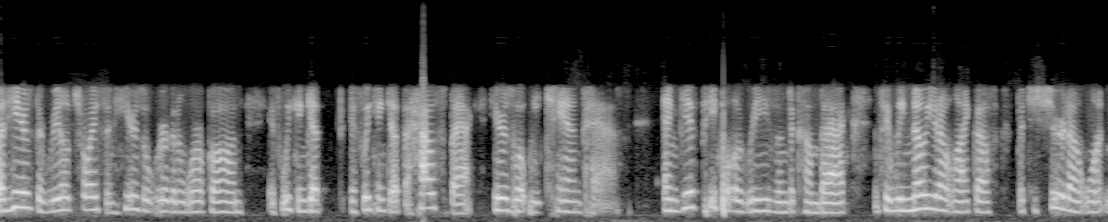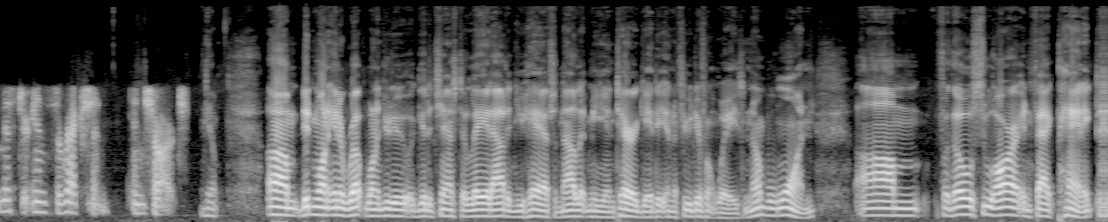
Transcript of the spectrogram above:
But here's the real choice, and here's what we're going to work on. If we can get if we can get the House back, here's what we can pass and give people a reason to come back and say, we know you don't like us, but you sure don't want Mr. Insurrection in charge. Yep. Um, didn't want to interrupt, wanted you to get a chance to lay it out, and you have, so now let me interrogate it in a few different ways. Number one, um, for those who are, in fact, panicked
